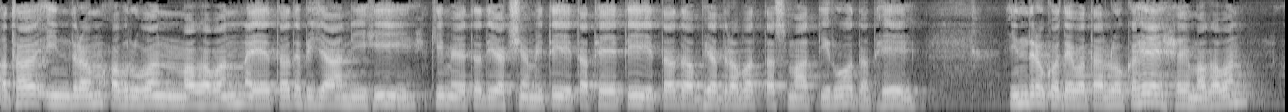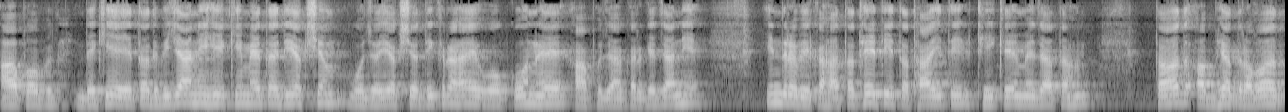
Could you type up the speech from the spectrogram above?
अथ इंद्रम अब्रुवन मघवन एतद बीजानी ही किम एतद यक्षमिति तथेति तद अभ्यद्रव तस्मा तिरो दधे इंद्र को देवता लोग कहे हे मघवन आप अब देखिए एतद बीजानी ही किम एतद यक्षम वो जो यक्ष दिख रहा है, वो कौन है, आप जा कर के जानिए। इंद्र भी कहा तथे तथेति तथा इति ठीक है, मैं जाता हूँ। तद अभ्यद्रवत,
